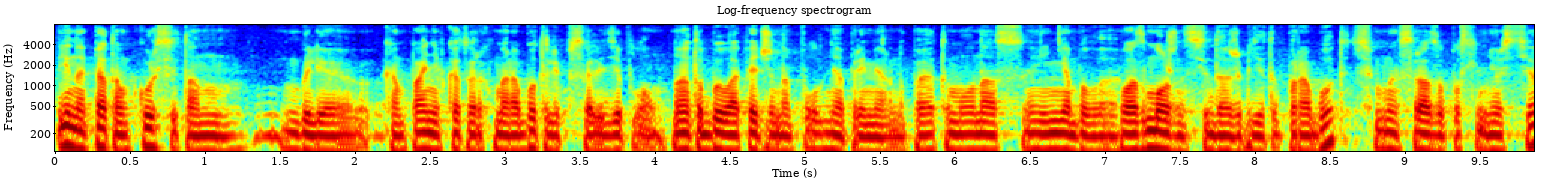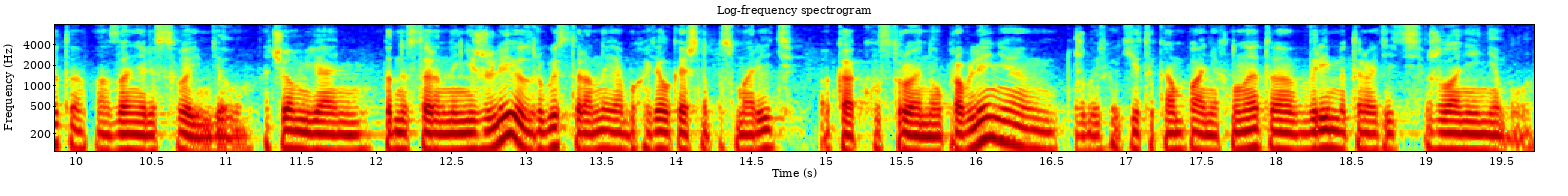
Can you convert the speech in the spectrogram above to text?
И на пятом курсе там были компании, в которых мы работали, писали диплом. Но это было, опять же, на полдня примерно. Поэтому у нас и не было возможности даже где-то поработать. Мы сразу после университета занялись своим делом. О чем я, с одной стороны, не жалею, с другой стороны, я бы хотел, конечно, посмотреть, как устроено управление, может быть, в каких-то компаниях, но на это время тратить желания не было.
